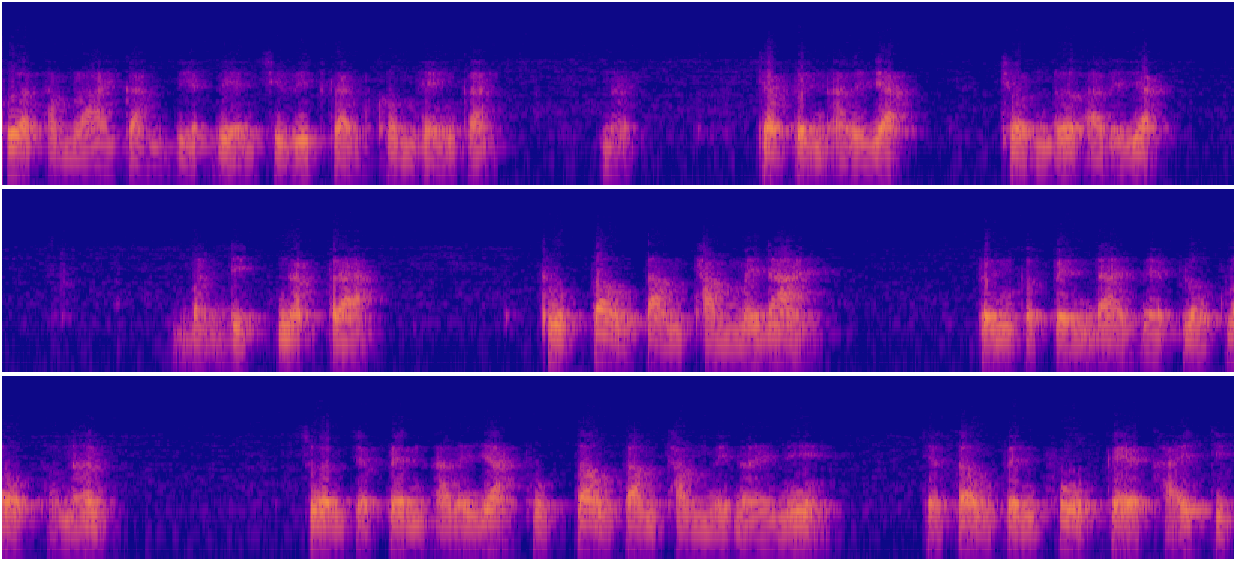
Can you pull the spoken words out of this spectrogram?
พื่อทำลายกันเบียดเบียนชีวิตกันคมเหงกันนะจะเป็นอริยะชนหรืออริยะ บัณฑิตนักปราชญ์ถูกต้องตามธรรมไม่ได้ เป็นก็เป็นได้แบบโลกโลกเท่านั้น ส่วนจะเป็นอริยะถูกต้องตามธรรมวินัยนี้จะต้องเป็นผู้แก้ไขจิต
